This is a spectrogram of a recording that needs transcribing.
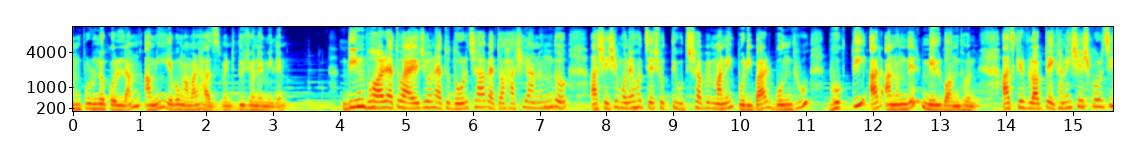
সম্পূর্ণ করলাম আমি এবং আমার হাজব্যান্ড দুজনে মিলে। দিনভর এত আয়োজন, এত দৌড়ঝাঁপ, এত হাসি, আনন্দ, আর শেষে মনে হচ্ছে সত্যি উৎসবে মানেই পরিবার, বন্ধু, ভক্তি আর আনন্দের মেলবন্ধন। আজকের ব্লগটা এখানেই শেষ করছি।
